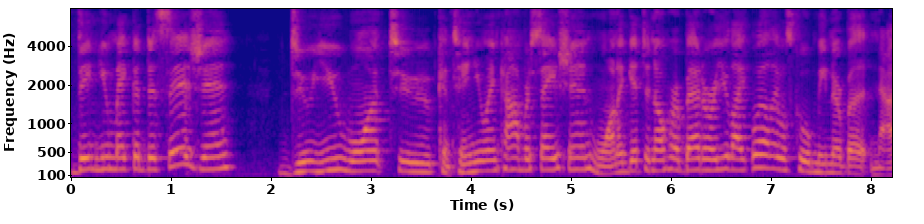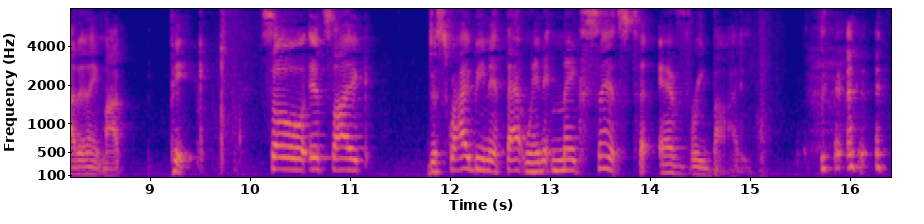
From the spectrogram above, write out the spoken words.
then you make a decision do you want to continue in conversation, want to get to know her better, or you like, well, it was cool meeting her, but nah, that ain't my pick. So it's like describing it that way, and it makes sense to everybody.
